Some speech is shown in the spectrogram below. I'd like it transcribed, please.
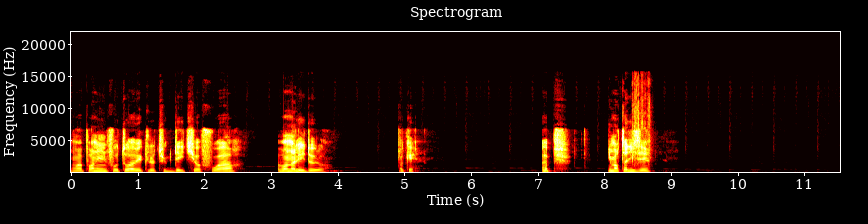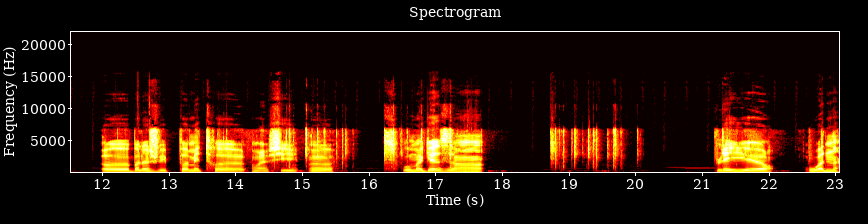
on va prendre une photo avec le truc Deity of War. Ah on a les deux, là. Ok. Hop. Immortalisé. Euh, bah là, je vais pas mettre... Euh, ouais, si... Euh, au magasin... Player One.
